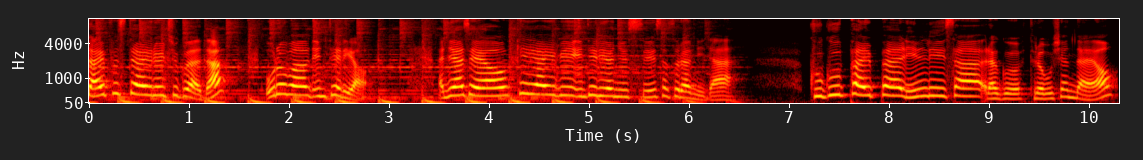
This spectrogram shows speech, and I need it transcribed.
라이프 스타일을 추구하다 오로바웃 인테리어. 안녕하세요. KIB 인테리어 뉴스 서소라입니다. 9988124라고 들어보셨나요?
